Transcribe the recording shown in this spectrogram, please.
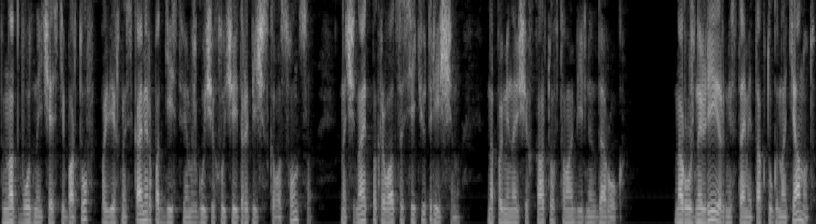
В надводной части бортов поверхность камер под действием жгучих лучей тропического солнца начинает покрываться сетью трещин, напоминающих карту автомобильных дорог. Наружный леер местами так туго натянут,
